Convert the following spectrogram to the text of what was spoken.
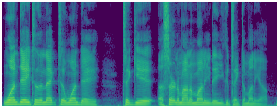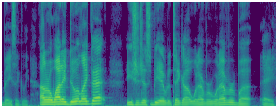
one day to the next to one day to get a certain amount of money, then you could take the money out, basically. I don't know why they do it like that. You should just be able to take out whatever, whatever, but hey,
